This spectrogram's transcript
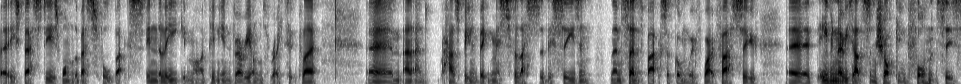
at his best, he is one of the best fullbacks in the league, in my opinion. Very underrated player, um, and, and, has been a big miss for Leicester this season. Then centre backs, I've gone with Wout Faes, who, uh, even though he's had some shocking performances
